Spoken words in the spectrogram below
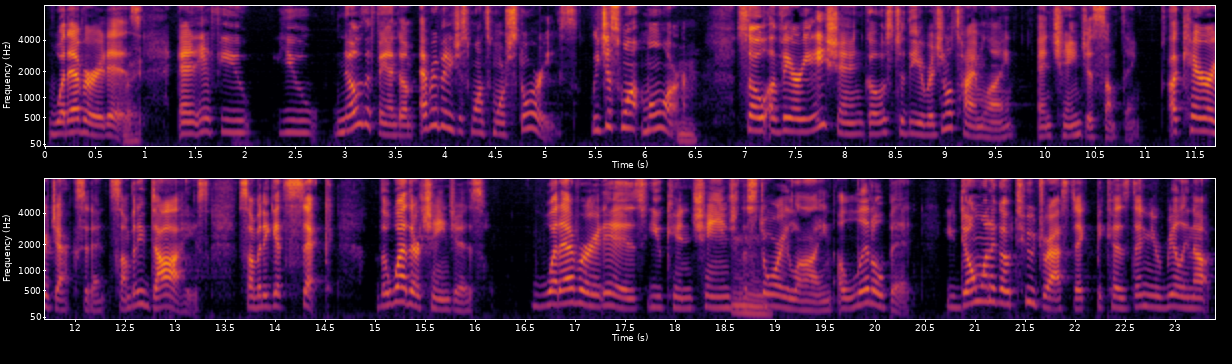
whatever it is. Right. And if you you know the fandom, everybody just wants more stories. We just want more. Mm. So a variation goes to the original timeline and changes something. A carriage accident, somebody dies, somebody gets sick, the weather changes. Whatever it is, you can change mm. the storyline a little bit. You don't want to go too drastic because then you're really not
